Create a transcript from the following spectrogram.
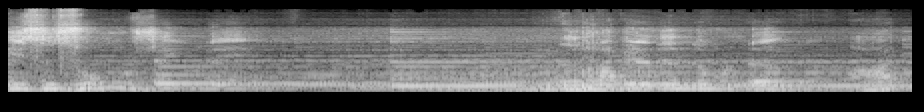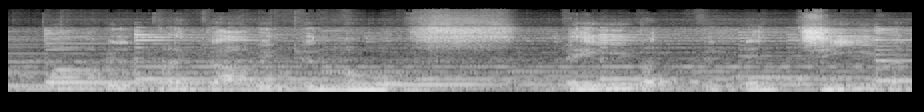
ഈ നിറവിൽ നിന്നുകൊണ്ട് ആത്മാവിൽ പ്രഖ്യാപിക്കുന്നു. ദൈവത്തിന്റെ ജീവൻ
